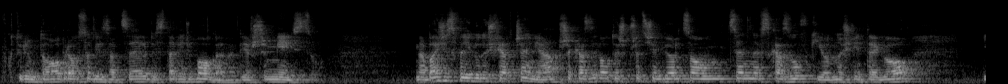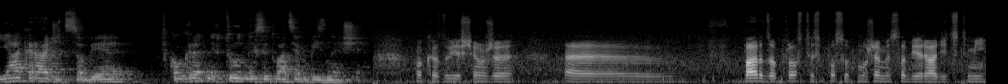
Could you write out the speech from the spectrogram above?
w którym to obrał sobie za cel, by stawiać Boga na pierwszym miejscu. Na bazie swojego doświadczenia przekazywał też przedsiębiorcom cenne wskazówki odnośnie tego, jak radzić sobie w konkretnych, trudnych sytuacjach w biznesie. okazuje się, że e, w bardzo prosty sposób możemy sobie radzić z tymi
